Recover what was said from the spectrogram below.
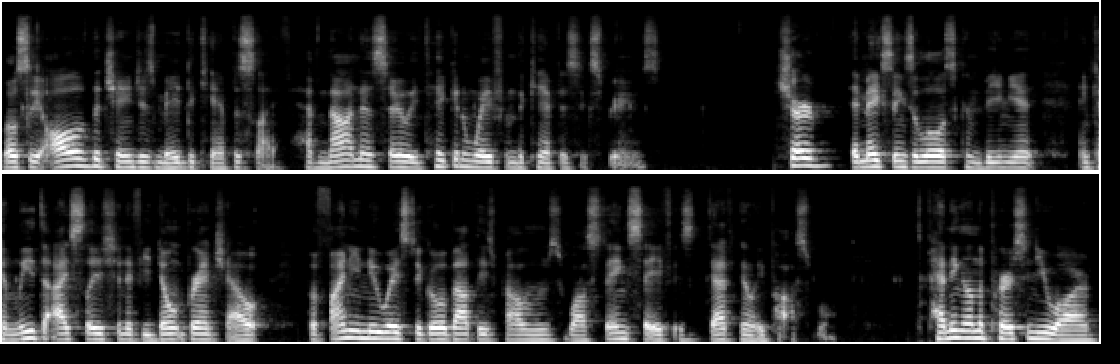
mostly all of the changes made to campus life have not necessarily taken away from the campus experience. Sure, it makes things a little less convenient and can lead to isolation if you don't branch out, but finding new ways to go about these problems while staying safe is definitely possible. Depending on the person you are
